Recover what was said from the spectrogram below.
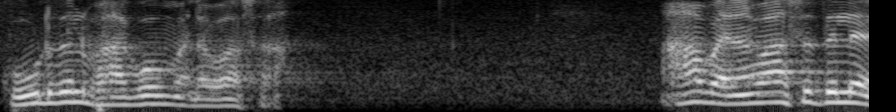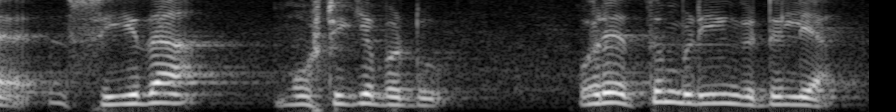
കൂടുതൽ ഭാഗവും വനവാസ. ആ വനവാസത്തിൽ സീത മോഷ്ടിക്കപ്പെട്ടു. ഒരെത്തും പിടിയും കിട്ടില്ല.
